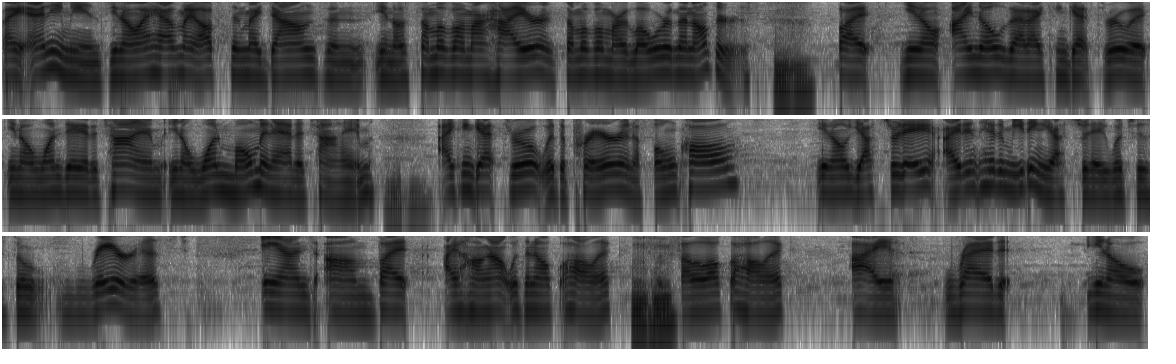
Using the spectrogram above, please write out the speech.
by any means. You know i have my ups and my downs and you know some of them are higher and some of them are lower than others. Mm-hmm. But you know i know that i can get through it you know one day at a time you know one moment at a time. Mm-hmm. I can get through it with a prayer and a phone call you know yesterday i didn't hit a meeting yesterday which is the rarest. And um, but i hung out with an alcoholic with a fellow alcoholic. I read you know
